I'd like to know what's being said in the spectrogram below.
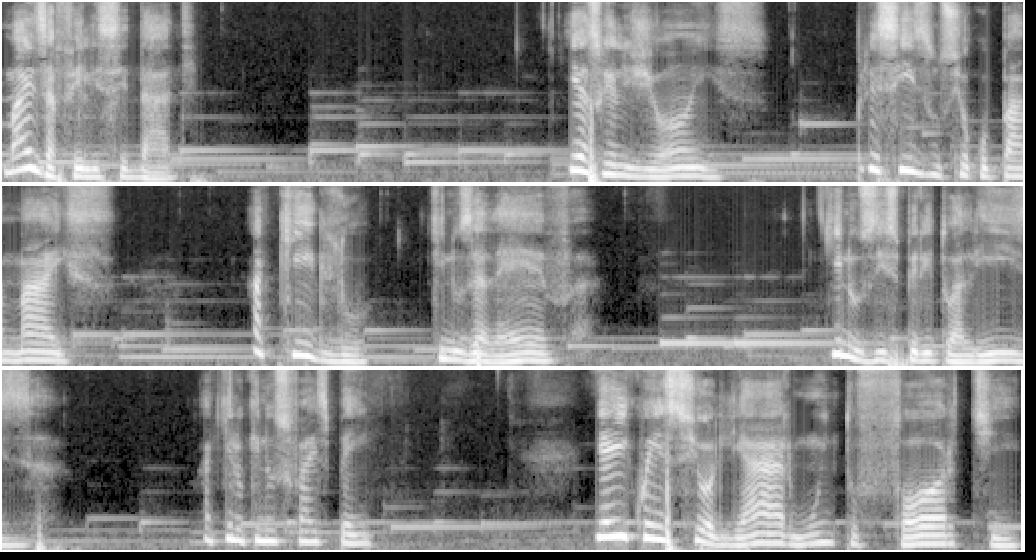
mais a felicidade. E as religiões precisam se ocupar mais aquilo que nos eleva, que nos espiritualiza, aquilo que nos faz bem. E aí, com esse olhar muito forte,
